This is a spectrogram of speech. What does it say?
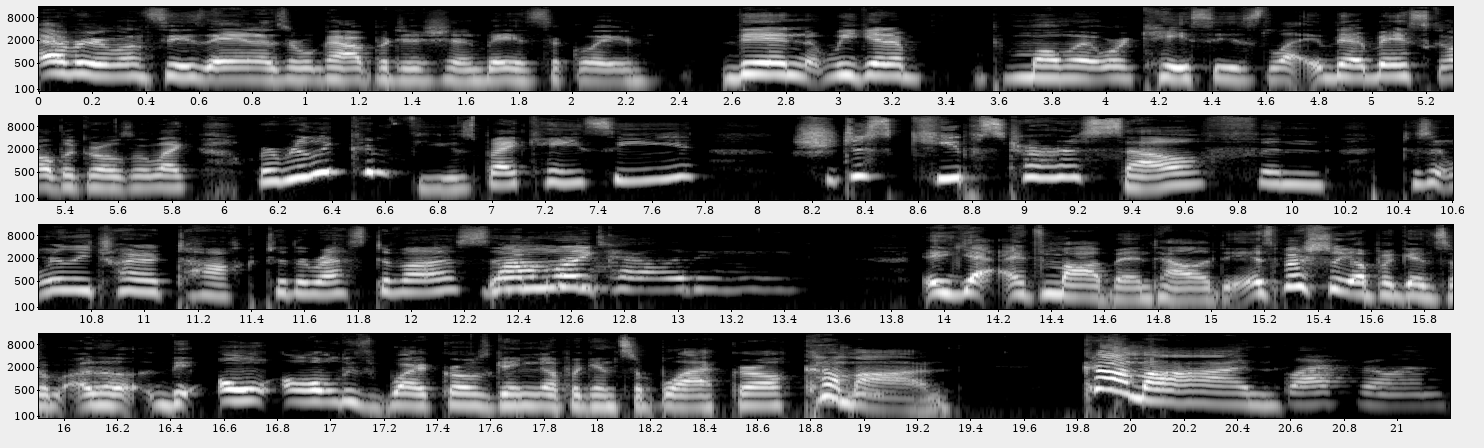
Everyone sees Anna as a competition, basically. Then we get a moment where Casey's like, they're basically all the girls are like, we're really confused by Casey. She just keeps to herself and doesn't really try to talk to the rest of us. Mom I'm like, mentality. Yeah, it's mob mentality, especially up against a, uh, the all, all these white girls getting up against a black girl. Come on, come on. Black villain.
